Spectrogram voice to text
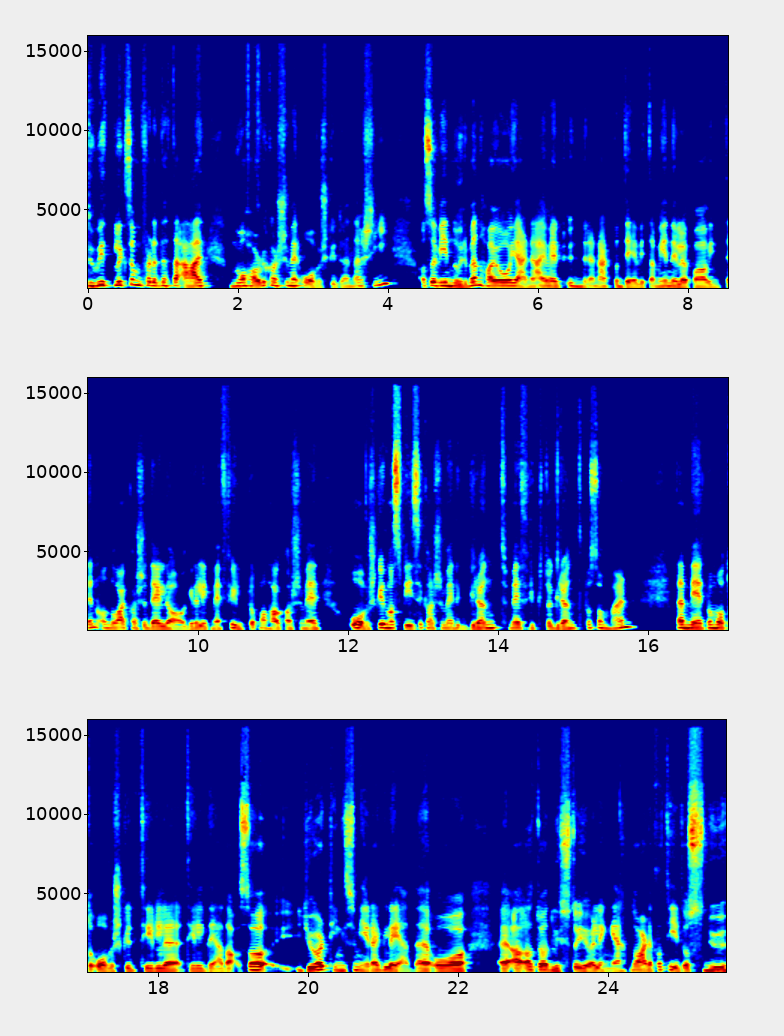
Do it, liksom. For dette er Nå har du kanskje mer overskudd og energi. Altså Vi nordmenn jo gjerne, er jo helt underernært på D-vitamin i løpet av vinteren, og nå er kanskje det lageret litt mer fylt opp. Man har kanskje mer overskudd. Man spiser kanskje mer grønt, mer frukt og grønt på sommeren. Det er mer på en måte overskudd til, til det, da. Så gjør ting som gir deg glede og uh, at du har lyst til å gjøre lenge. Nå er det på tide å snu.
